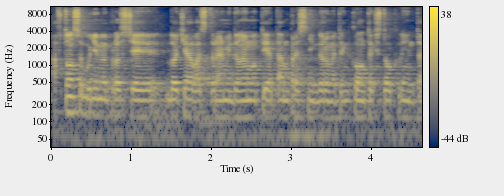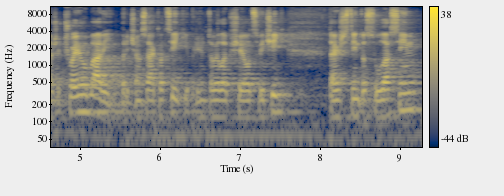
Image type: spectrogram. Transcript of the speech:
a v tom sa budeme proste doťahovať s trénermi do nemoty a tam presne ignorujeme ten kontext toho klienta, že čo jeho baví, pričom sa ako cíti, pričom to je lepšie odcvičiť. Takže s týmto súhlasím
